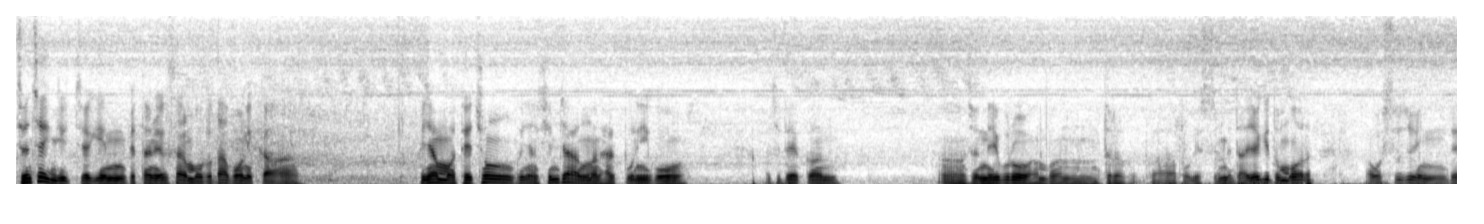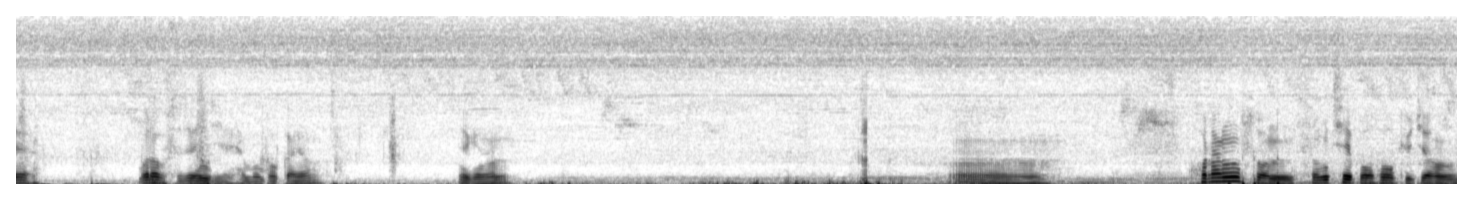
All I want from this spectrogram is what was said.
전체적인 베트남 역사를 모르다 보니까 그냥 뭐 대충 그냥 심장만 할 뿐이고 어찌됐건 어, 저 내부로 한번 들어가 보겠습니다. 여기도 뭐라고 써져 있는데 뭐라고 써져 있는지 한번 볼까요? 여기는 어, 호랑손 성체 보호 규정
